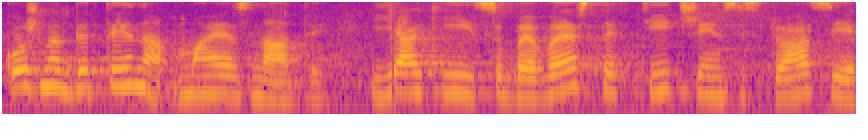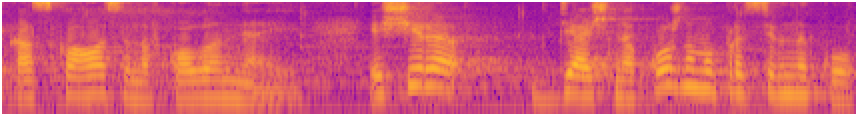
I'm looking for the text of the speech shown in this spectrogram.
Кожна дитина має знати, як їй себе вести в тій чи іншій ситуації, яка склалася навколо неї. Я щиро вдячна кожному працівнику,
